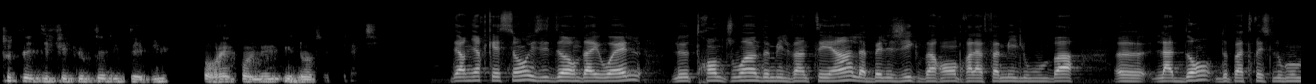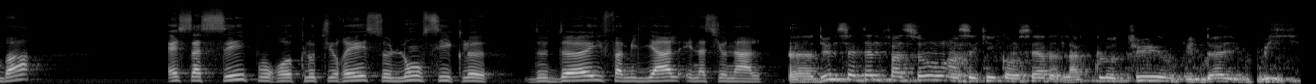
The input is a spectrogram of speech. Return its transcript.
toutes les difficultés du début auraient connu une autre direction. Dernière question, Isidore Daiwell. Le 30 juin 2021, la Belgique va rendre à la famille Lumumba euh, la dent de Patrice Lumumba. Est-ce assez pour euh, clôturer ce long cycle de deuil familial et national euh, D'une certaine façon, en ce qui concerne la clôture du deuil, oui.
